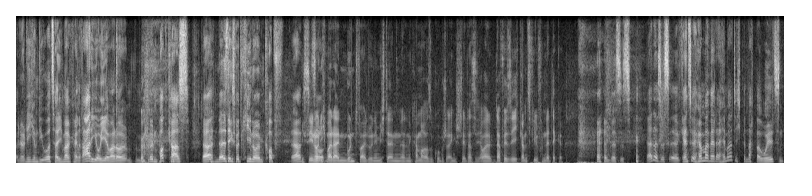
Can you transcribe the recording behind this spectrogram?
Oder nicht um die Uhrzeit. Ich mache kein Radio hier, mache einen blöden Podcast. ja, da ist nichts mit Kino im Kopf. Ja, ich sehe so. noch nicht mal deinen Mund, weil du nämlich dein, deine Kamera so komisch eingestellt hast. Aber dafür sehe ich ganz viel von der Decke. das ist, ja, das ist, äh, kennst du, hör mal, wer da hämmert? Ich bin Nachbar Wilson.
